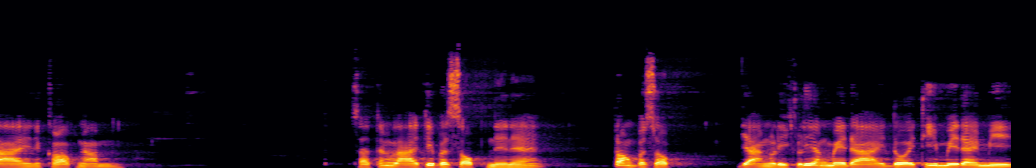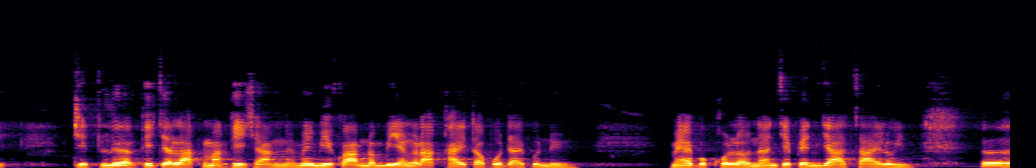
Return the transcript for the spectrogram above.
ตายในครอบงำสัตว์ทั้งหลายที่ประสบเนี่ยนะต้องประสบอย่างหลีกเลี่ยงไม่ได้ โดยที่ไม่ได้มีจิตเลือกที่จะรักมักที่ชังนะไม่มีความลำเอียงรักใครต่อผู้ใดผู้หนึ่ง แม้บุคคลเหล่านั้นจะเป็นญาติสายโลหิตเออ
